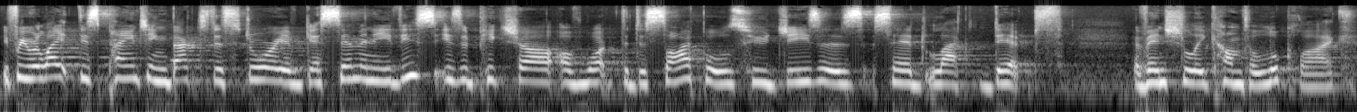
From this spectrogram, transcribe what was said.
If we relate this painting back to the story of Gethsemane, this is a picture of what the disciples who Jesus said lacked depth eventually come to look like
